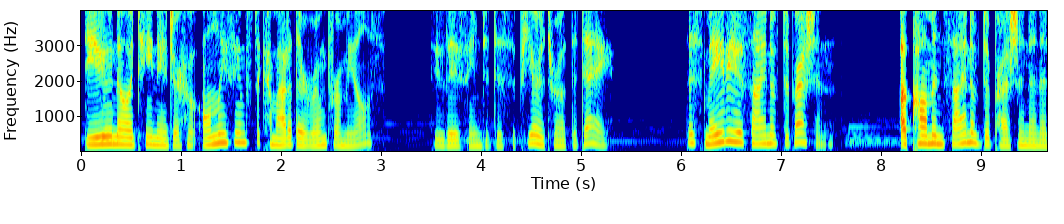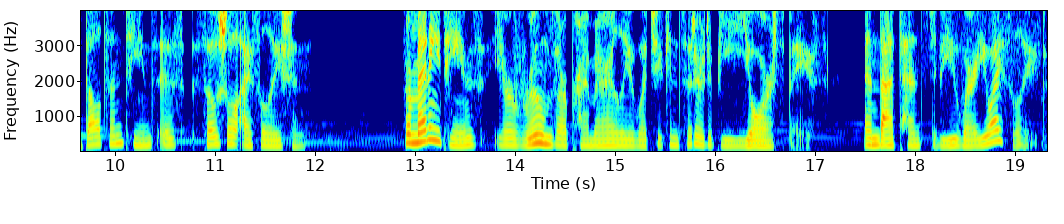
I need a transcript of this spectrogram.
Do you know a teenager who only seems to come out of their room for meals? Do they seem to disappear throughout the day? This may be a sign of depression. A common sign of depression in adults and teens is social isolation. For many teens, your rooms are primarily what you consider to be your space, and that tends to be where you isolate.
